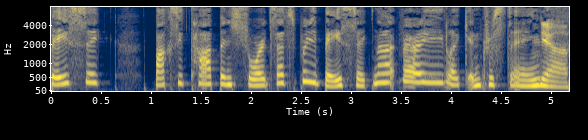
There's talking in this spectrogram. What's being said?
basic boxy top and shorts. That's pretty basic, not very like interesting. Yeah.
